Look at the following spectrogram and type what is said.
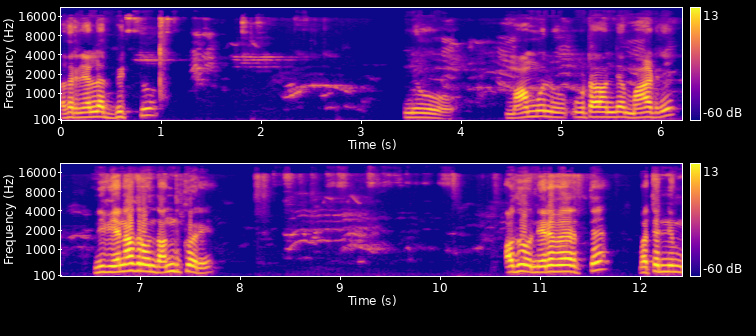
ಅದನ್ನೆಲ್ಲ ಬಿಟ್ಟು ನೀವು ಮಾಮೂಲು ಊಟ ಒಂದೇ ಮಾಡಿರಿ ನೀವೇನಾದರೂ ಒಂದು ಅಂದ್ಕೋರಿ. ಅದು ನೆರವೇರುತ್ತೆ, ಮತ್ತು ನಿಮ್ಮ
